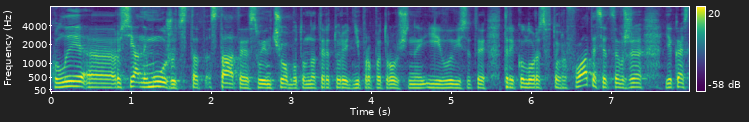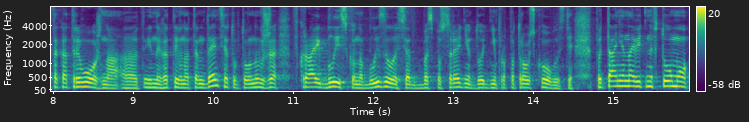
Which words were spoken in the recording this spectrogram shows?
коли е, росіяни можуть ста- стати своїм чоботом на території Дніпропетровщини і вивісити триколори, сфотографуватися, це вже якась така тривожна е, і негативна тенденція. Тобто вони вже вкрай близько наблизилися безпосередньо до Дніпропетровської області. Питання навіть не в тому,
